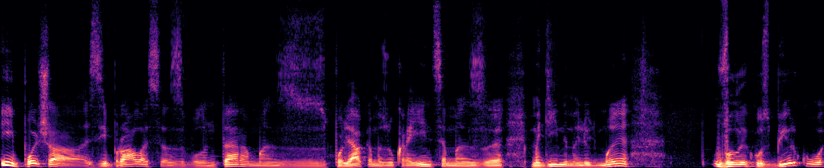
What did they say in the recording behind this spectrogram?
І Польща зібралася з волонтерами, з поляками, з українцями, з медійними людьми. Велику збірку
